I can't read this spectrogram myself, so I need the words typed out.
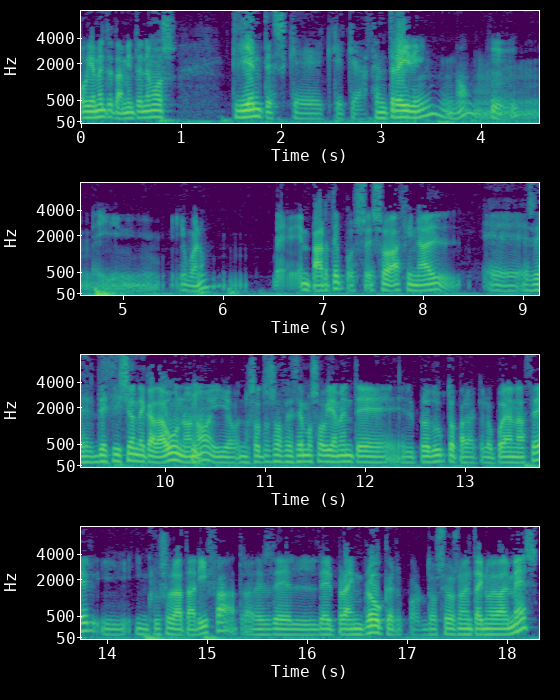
obviamente también tenemos clientes que, que, hacen trading, ¿no? Hmm. Y, y, bueno, en parte, pues eso al final eh, es de decisión de cada uno, ¿no? Y nosotros ofrecemos obviamente el producto para que lo puedan hacer y incluso la tarifa a través del, del Prime Broker por 2,99 euros al mes.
